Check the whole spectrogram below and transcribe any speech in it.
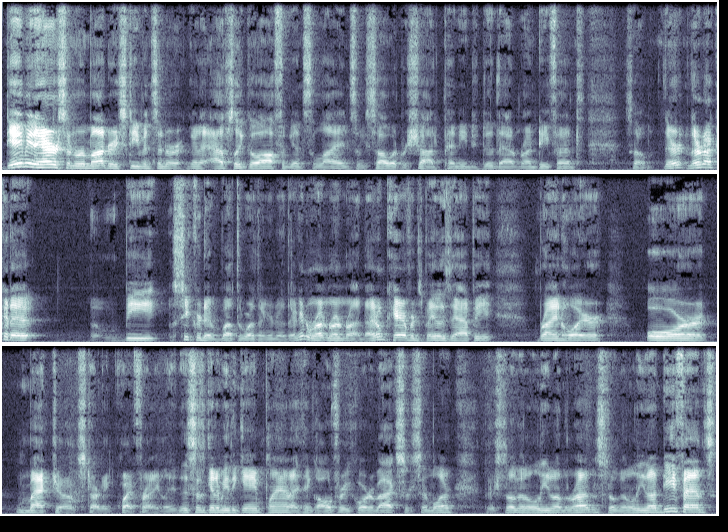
Damien Harrison and Rhamondre Stevenson are going to absolutely go off against the Lions. We saw what Rashaad Penny did that run defense. So they're they're not going to be secretive about the what they're going to do. They're going to run, run, run. I don't care if it's Bailey Zappe, Brian Hoyer, or Mac Jones starting, quite frankly. This is going to be the game plan. I think all three quarterbacks are similar. They're still going to lean on the run, still going to lean on defense.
